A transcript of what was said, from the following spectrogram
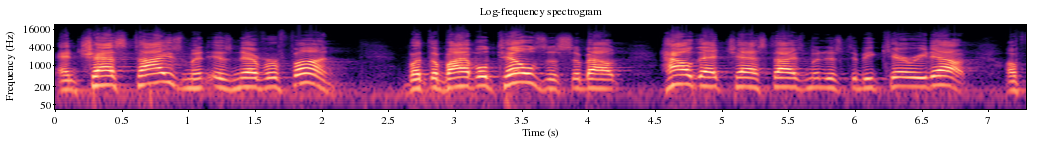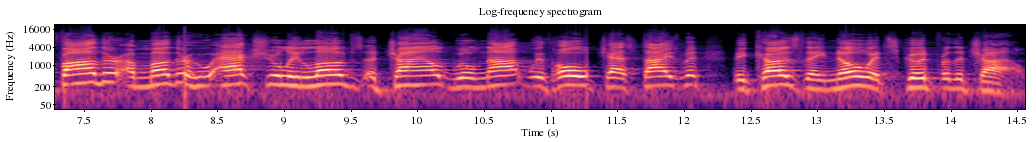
And chastisement is never fun. But the Bible tells us about how that chastisement is to be carried out. A father, a mother who actually loves a child will not withhold chastisement because they know it's good for the child.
